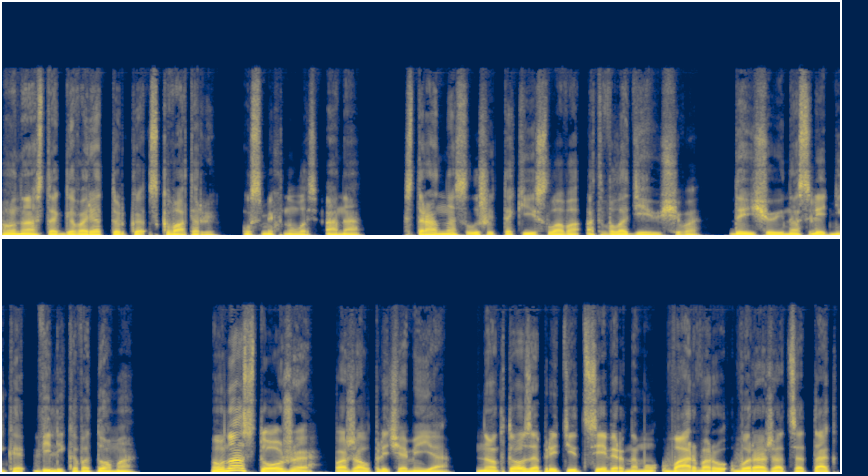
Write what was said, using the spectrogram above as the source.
«У нас так говорят только скваторы», — усмехнулась она. «Странно слышать такие слова от владеющего, да еще и наследника великого дома». «У нас тоже», — пожал плечами я. «Но кто запретит северному варвару выражаться так,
